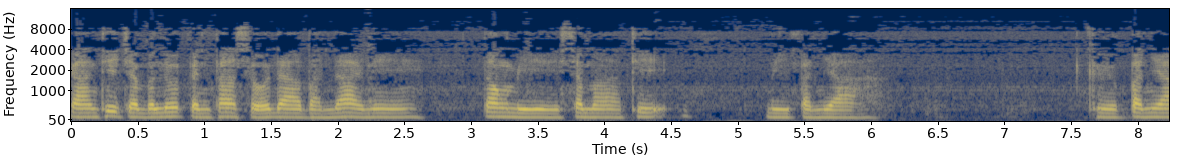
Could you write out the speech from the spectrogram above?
การที่จะบรรลุเป็นพระโสดาบันได้นี้ต้องมีสมาธิมีปัญญา คือปัญญา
